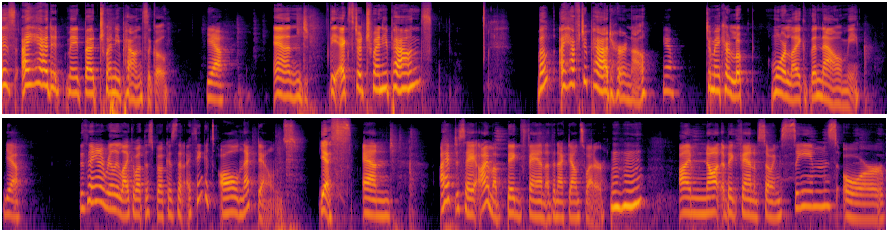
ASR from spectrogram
is I had it made about 20 pounds ago. yeah. And the extra 20 pounds, well, I have to pad her now Yeah. to make her look more like the Naomi. Yeah. The thing I really like about this book is that I think it's all neck downs. Yes. And I have to say, I'm a big fan of the neck down sweater. Mm-hmm. I'm not a big fan of sewing seams or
